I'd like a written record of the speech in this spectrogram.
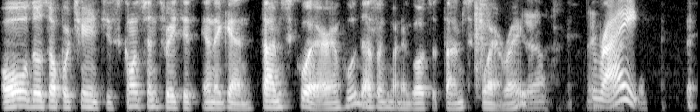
all those opportunities concentrated and again times square. And who doesn't want to go to times square right? Yeah exactly. right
